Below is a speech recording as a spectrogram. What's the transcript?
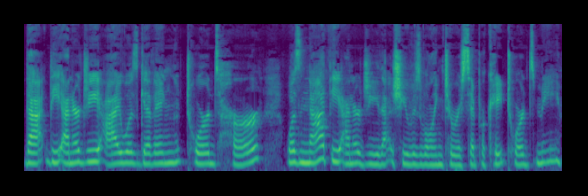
that the energy I was giving towards her was not the energy that she was willing to reciprocate towards me.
